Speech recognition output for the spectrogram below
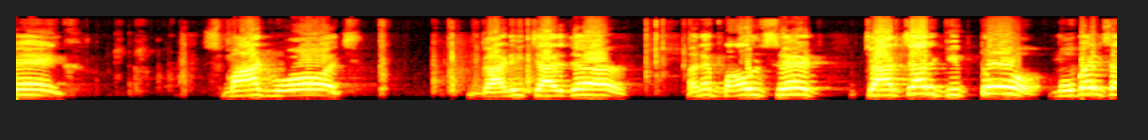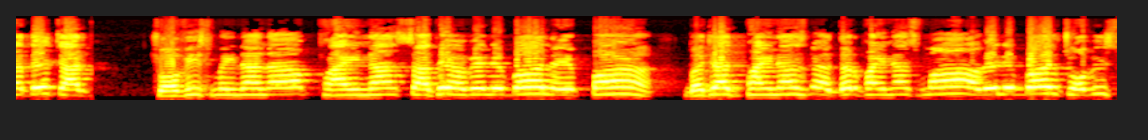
બેંક સ્માર્ટ વોચ, ગાડી ચાર્જર અને બાઉલ સેટ, ચાર ચાર ગિફ્ટો, મોબાઈલ સાથે ચાર ચોવીસ મહિનાના ફાઇનાન્સ સાથે અવેલેબલ એ પણ બજાજ ફાઇનાન્સ ને અધર ફાઇનાન્સમાં અવેલેબલ ચોવીસ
